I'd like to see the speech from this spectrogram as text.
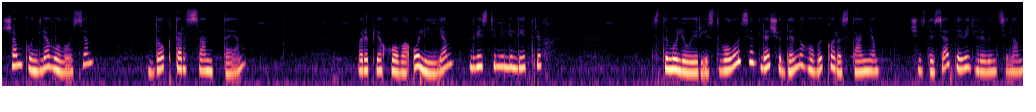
Шампунь для волосся Доктор Санте. Реп'яхова олія 200 мл. Стимулює ріст волосся для щоденного використання. 69 гривень ціна.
